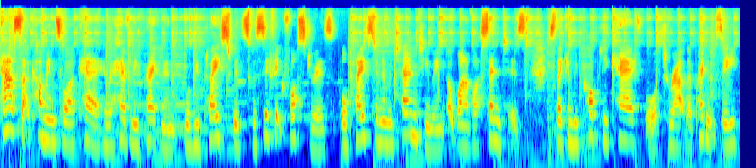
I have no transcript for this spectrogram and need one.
Cats that come into our care who are heavily pregnant will be placed with specific fosterers or placed in a maternity wing at one of our centres so they can be properly cared for throughout their pregnancy,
